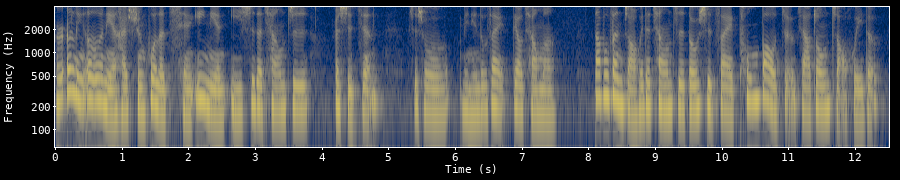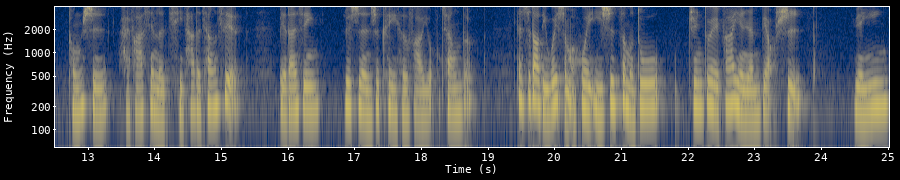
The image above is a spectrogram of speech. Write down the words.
而二零二二年还寻获了前一年遗失的枪支二十件，是说每年都在掉枪吗？大部分找回的枪支都是在通报者家中找回的。同时还发现了其他的枪械，别担心，瑞士人是可以合法拥枪的。但是到底为什么会遗失这么多？军队发言人表示，原因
